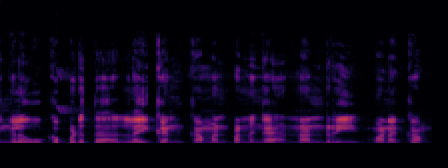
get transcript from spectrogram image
எங்களை ஊக்கப்படுத்த லைக் அண்ட் கமெண்ட் பண்ணுங்கள் நன்றி வணக்கம்.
